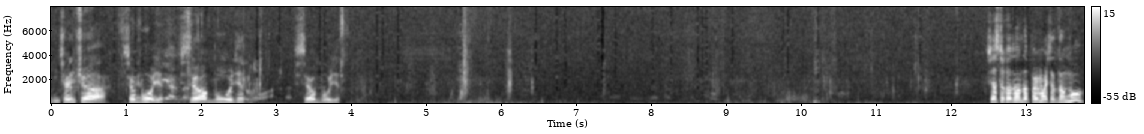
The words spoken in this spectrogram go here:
Ничего, ничего. Все будет. Все будет. Все будет. Сейчас только надо поймать одному.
